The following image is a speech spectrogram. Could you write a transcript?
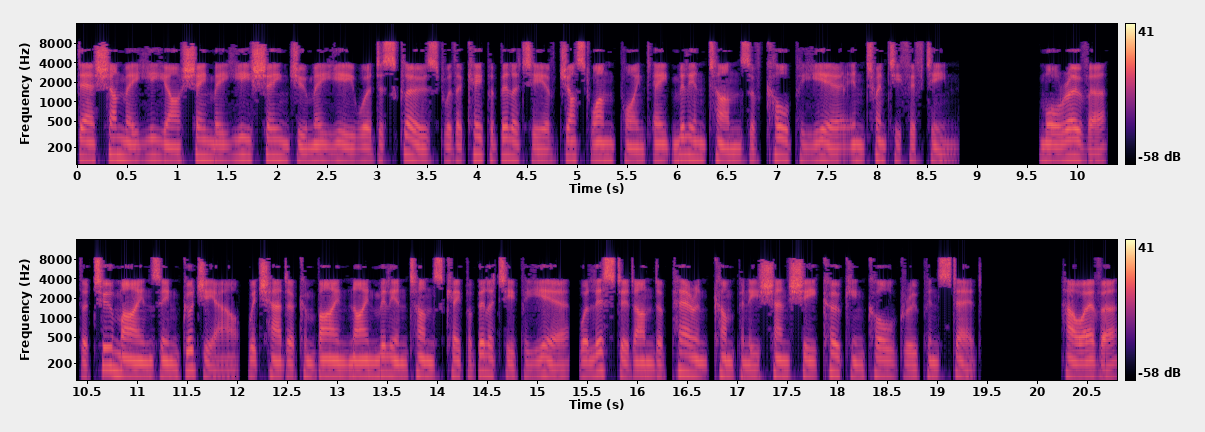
Der Shunmeiyi Ya Shenmeiyi Shengju were disclosed with a capability of just 1.8 million tons of coal per year in 2015. Moreover, the two mines in Gujiao, which had a combined 9 million tons capability per year, were listed under parent company Shanxi Coking Coal Group instead. However,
